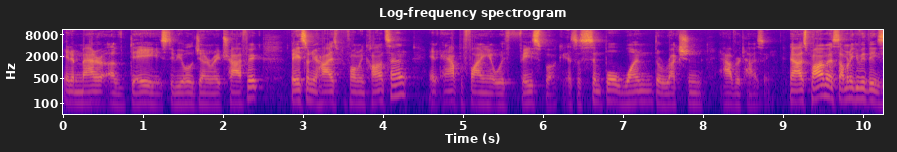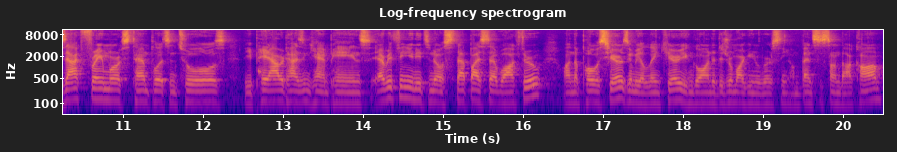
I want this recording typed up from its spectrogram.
in a matter of days to be able to generate traffic based on your highest performing content and amplifying it with Facebook. It's a simple one direction advertising. Now, as promised, I'm gonna give you the exact frameworks, templates, and tools, the paid advertising campaigns, everything you need to know step-by-step -step walkthrough on the post here. There's gonna be a link here. You can go on to Digital Marketing University on bensonsun.com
